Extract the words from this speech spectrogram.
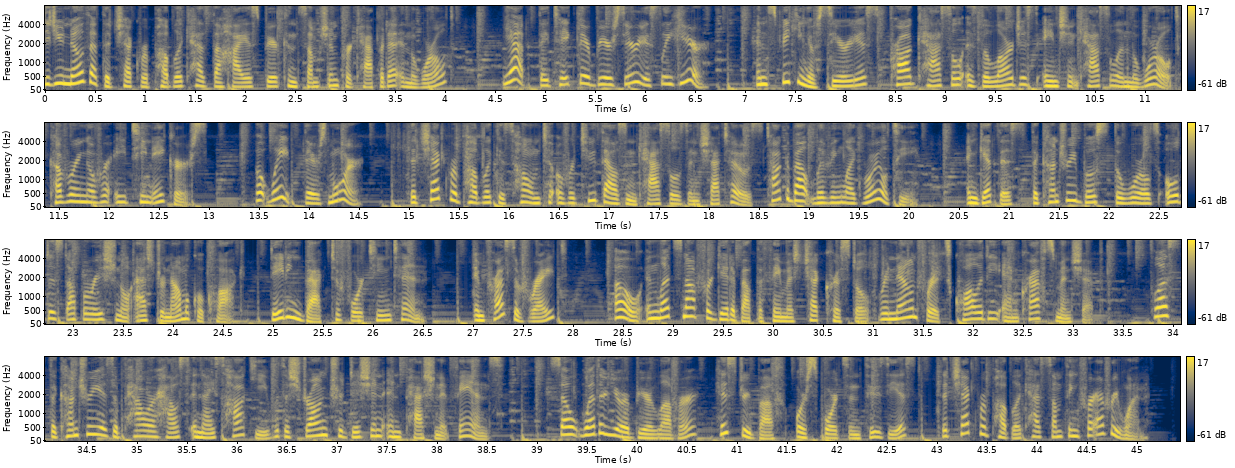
Did you know that the Czech Republic has the highest beer consumption per capita in the world? Yep, they take their beer seriously here. And speaking of serious, Prague Castle is the largest ancient castle in the world, covering over 18 acres. But wait, there's more. The Czech Republic is home to over 2,000 castles and chateaus. Talk about living like royalty. And get this the country boasts the world's oldest operational astronomical clock, dating back to 1410. Impressive, right? Oh, and let's not forget about the famous Czech crystal, renowned for its quality and craftsmanship. Plus, the country is a powerhouse in ice hockey with a strong tradition and passionate fans. So, whether you're a beer lover, history buff, or sports enthusiast, the Czech Republic has something for everyone.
